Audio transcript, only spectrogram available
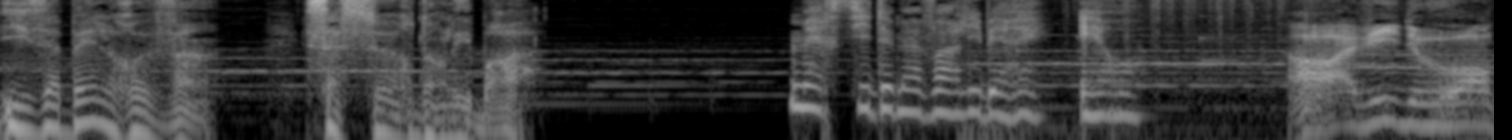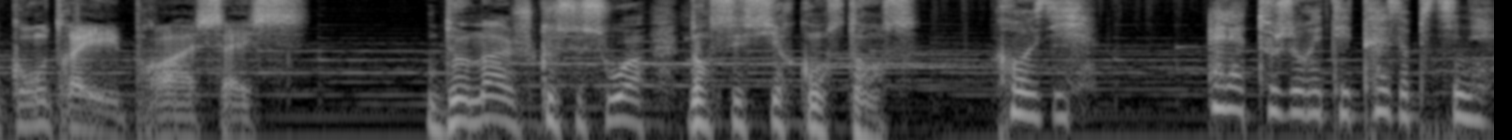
Isabelle revint, sa sœur dans les bras. Merci de m'avoir libérée, héros. Ravi de vous rencontrer, princesse. Dommage que ce soit dans ces circonstances. Rosie, elle a toujours été très obstinée.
